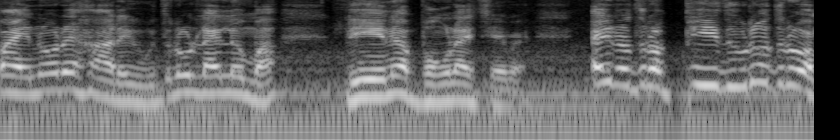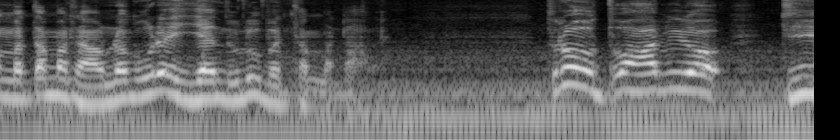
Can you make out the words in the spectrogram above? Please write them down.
ပိုင်တော့တဲ့ဟာတွေကိုသူတို့လိုက်လို့မှလီရင်နဲ့ဘုံလိုက်ခြင်းပဲအဲ့တော့သူတို့ပြည်သူတို့သူတို့ကမတတ်မှတ်ထားအောင်ငါကိုယ်ရဲ့ရန်သူတို့ပဲတတ်မှတ်ထားတယ်သူတို့သွားပြီးတော့ဒီ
